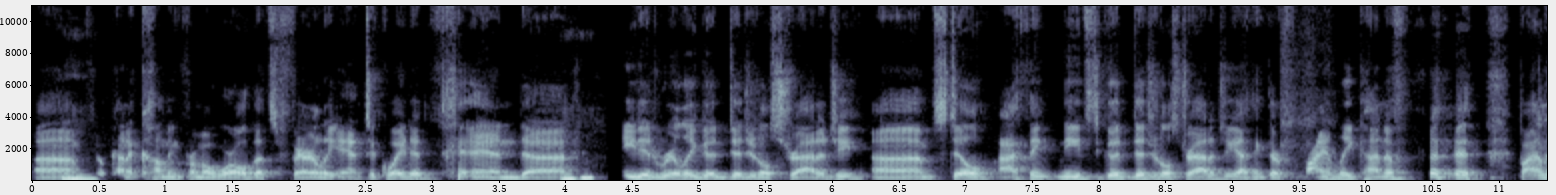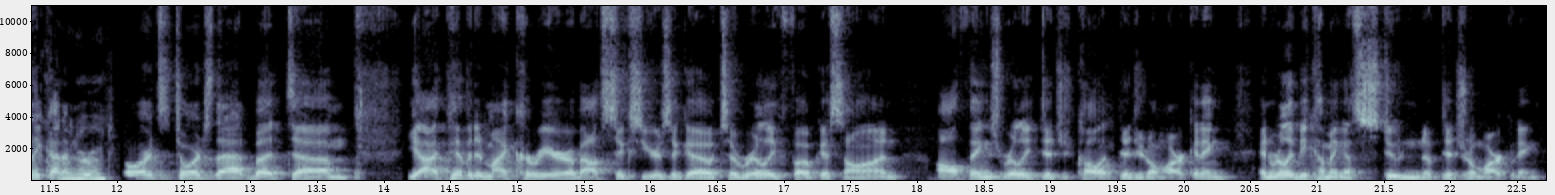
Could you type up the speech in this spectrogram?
Um, mm-hmm. So, kind of coming from a world that's fairly antiquated and uh, mm-hmm. needed really good digital strategy. Um, still, I think needs good digital strategy. I think they're finally kind of finally kind of moving towards towards that. But um, yeah, I pivoted my career about six years ago to really focus on all things really digital, call it digital marketing, and really becoming a student of digital marketing.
